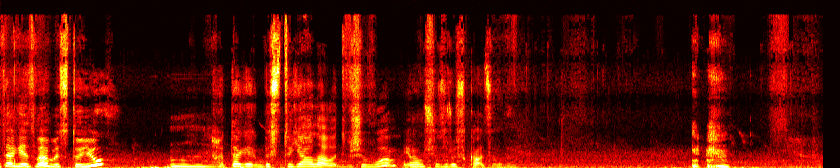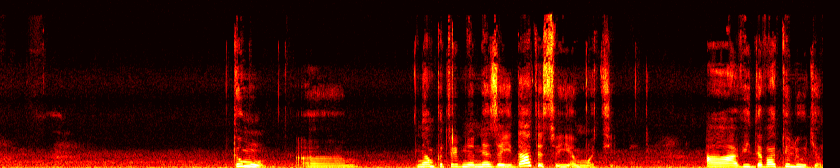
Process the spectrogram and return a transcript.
Отак я з вами стою. Отак якби стояла от вживу і вам щось розказувала. Тому е, нам потрібно не заїдати свої емоції, а віддавати людям.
